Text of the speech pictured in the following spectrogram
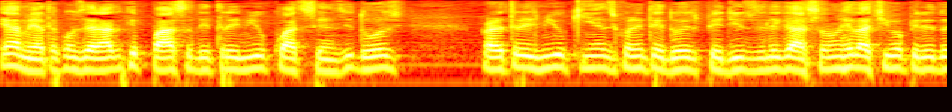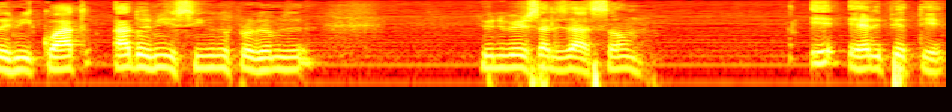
e a meta considerada que passa de 3.412 para 3.542 pedidos de ligação relativo ao período 2004 a 2005 nos programas de universalização e LPT.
